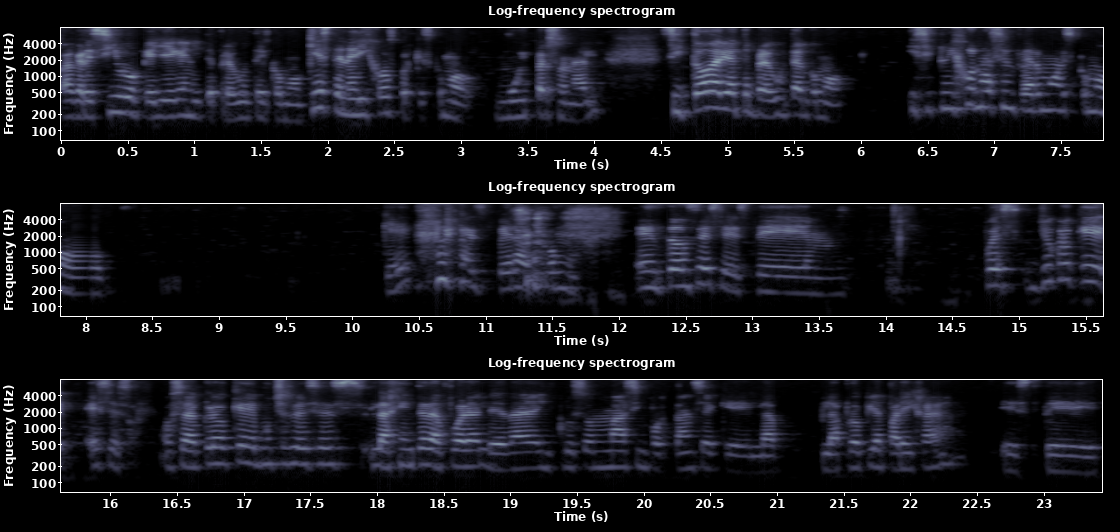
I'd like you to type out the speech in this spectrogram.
agresivo que lleguen y te pregunten como, ¿quieres tener hijos? Porque es como muy personal. Si todavía te preguntan como, ¿y si tu hijo nace enfermo? Es como, ¿qué? Espera, ¿cómo? Entonces, este, pues yo creo que es eso. O sea, creo que muchas veces la gente de afuera le da incluso más importancia que la, la propia pareja, este,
